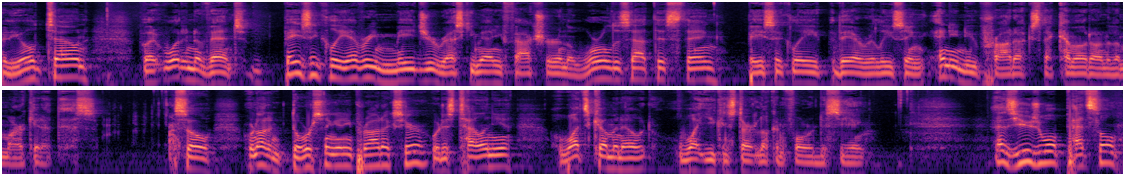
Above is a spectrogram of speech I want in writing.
or the Old Town. But what an event! Basically every major rescue manufacturer in the world is at this thing. Basically, they are releasing any new products that come out onto the market at this. So, we're not endorsing any products here. We're just telling you what's coming out, what you can start looking forward to seeing. As usual, Petzl,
